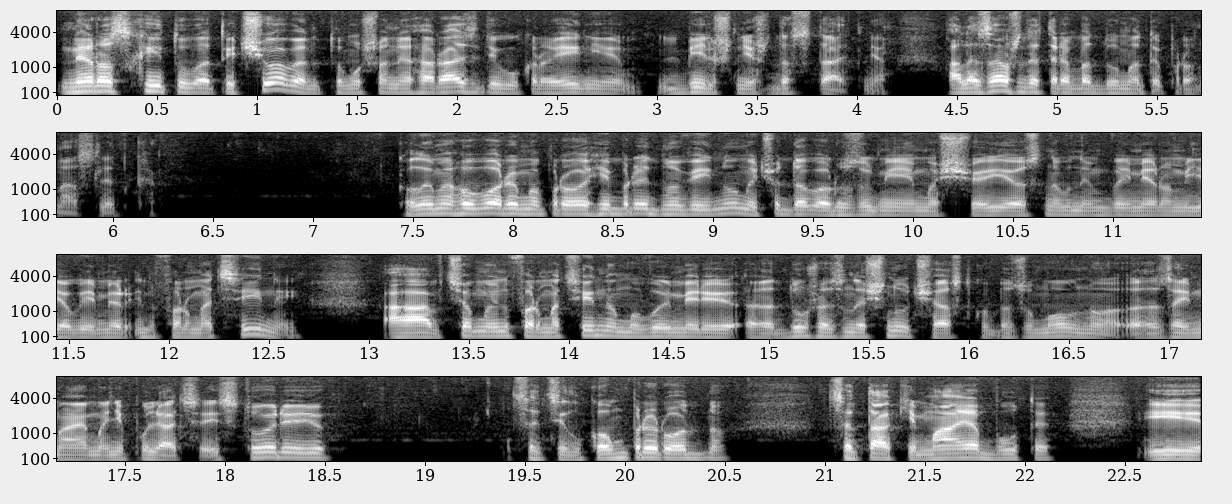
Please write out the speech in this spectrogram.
не розхитувати човен, тому що негараздів в Україні більш ніж достатньо. Але завжди треба думати про наслідки. Коли ми говоримо про гібридну війну, ми чудово розуміємо, що її основним виміром є вимір інформаційний, а в цьому інформаційному вимірі е, дуже значну частку, безумовно, е, займає маніпуляція історією. Це цілком природно, це так і має бути. І,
